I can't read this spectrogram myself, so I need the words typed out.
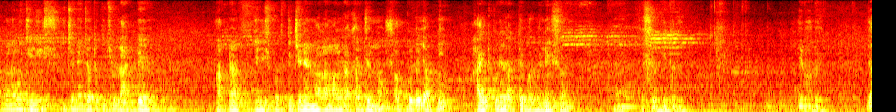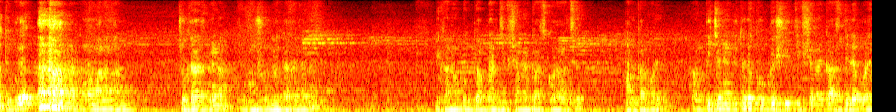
কোনো জিনিস কিচেনে যত কিছু লাগবে আপনার জিনিসপত্র কিচেনের মালামাল রাখার জন্য সবগুলোই আপনি হাইড করে রাখতে পারবেন এইসব এসব ভিতরে। এভাবে যাতে করে আপনার কোনো মালামাল চোখে আসবে না এবং সুন্দর দেখা যাবে। এখানেও কিন্তু আপনার জিপসামের কাজ করা আছে হালকা করে। কারণ কিচেনের ভিতরে খুব বেশি জিপসামের কাজ দিলে পরে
